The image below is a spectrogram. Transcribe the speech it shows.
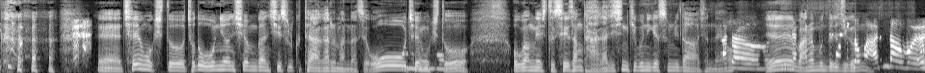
축하합니다. 예, 최영옥 씨도 저도 5년 시험관 시술 끝에 아가를 만났어요. 오, 최영옥 씨도 오광래 씨도 세상 다 가지신 기분이겠습니다 하셨네요. 맞아요. 예, 많은 분들이 지금 너무 아름다워 보여요.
